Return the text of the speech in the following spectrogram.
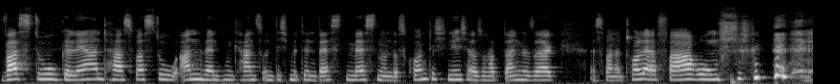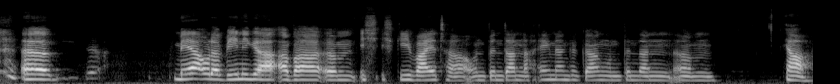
was du gelernt hast, was du anwenden kannst und dich mit den Besten messen. Und das konnte ich nicht. Also habe dann gesagt, es war eine tolle Erfahrung. äh, mehr oder weniger, aber ähm, ich, ich gehe weiter und bin dann nach England gegangen und bin dann, ähm, ja,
